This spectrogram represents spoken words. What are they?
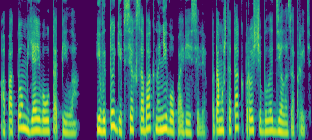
а потом я его утопила. И в итоге всех собак на него повесили, потому что так проще было дело закрыть.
